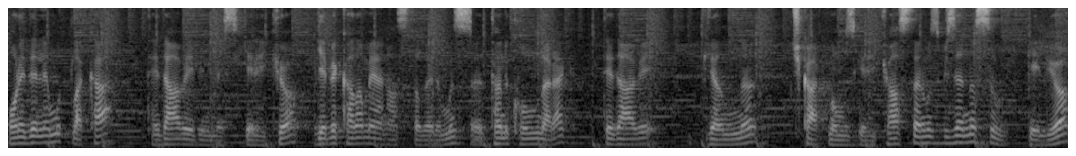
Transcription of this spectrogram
O nedenle mutlaka tedavi edilmesi gerekiyor. Gebe kalamayan hastalarımız e, tanı konularak tedavi planını çıkartmamız gerekiyor. Hastalarımız bize nasıl geliyor?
